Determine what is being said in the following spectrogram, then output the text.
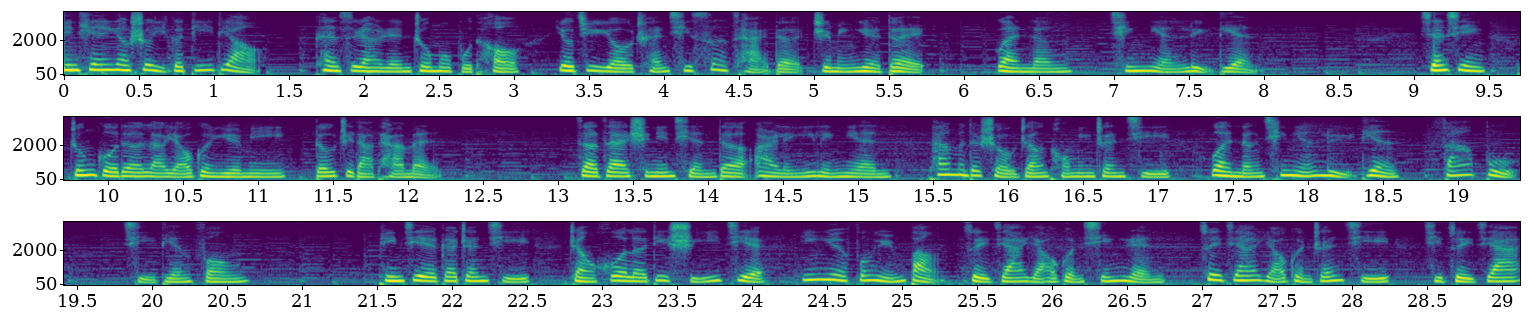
今天要说一个低调、看似让人捉摸不透又具有传奇色彩的知名乐队——万能青年旅店。相信中国的老摇滚乐迷都知道他们。早在十年前的二零一零年，他们的首张同名专辑《万能青年旅店》发布，即巅峰。凭借该专辑，斩获了第十一届音乐风云榜最佳摇滚新人、最佳摇滚专辑及最佳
